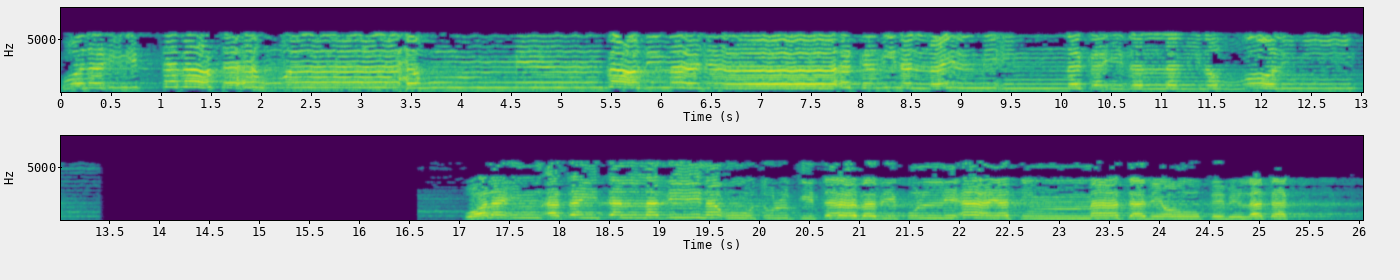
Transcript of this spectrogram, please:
ولئن اتبعت أهواءهم من بعد ما جاءك من العلم إنك إذا لمن الظالمين. ولئن أتيت الذين أوتوا الكتاب بكل آية ما تبعوا قبلتك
